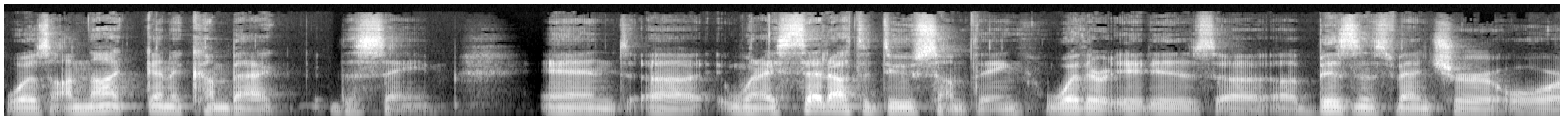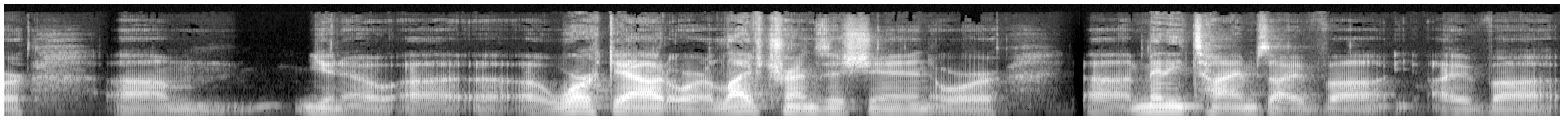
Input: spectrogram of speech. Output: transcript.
was I'm not gonna come back the same. And uh, when I set out to do something, whether it is a, a business venture or um, you know a, a, workout or a life transition, or uh, many times I've uh, I've uh,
